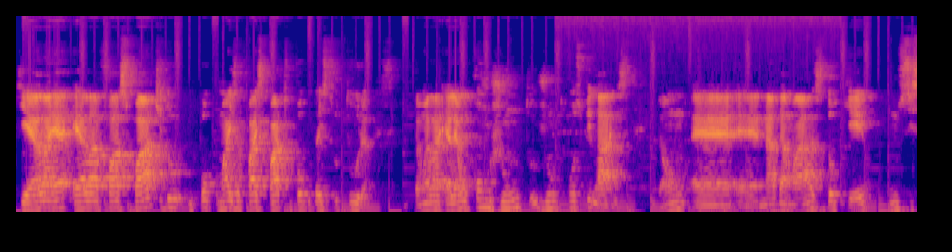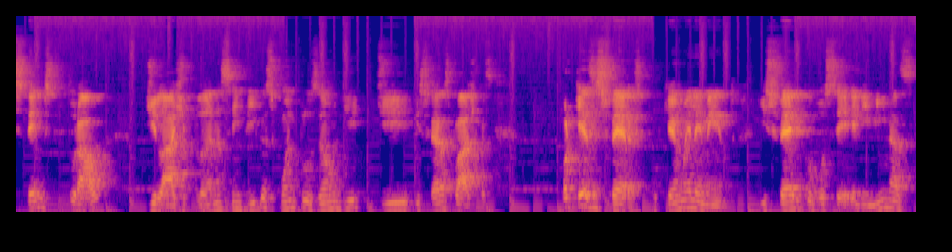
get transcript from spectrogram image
que ela, é, ela faz parte do um pouco mais faz parte um pouco da estrutura. Então ela, ela é um conjunto junto com os pilares. Então é, é nada mais do que um sistema estrutural de laje plana sem vigas com inclusão de, de esferas plásticas. Por que as esferas? Porque é um elemento esférico, você elimina as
